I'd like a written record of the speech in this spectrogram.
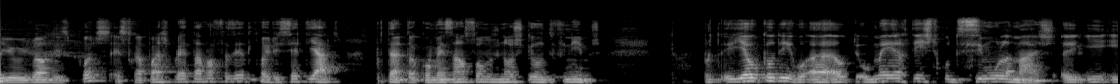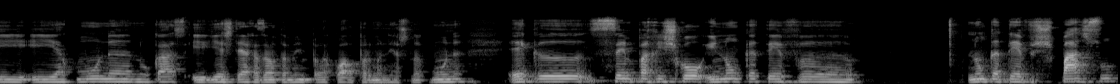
E, e, o João disse, pois, este rapaz preto estava a fazer de loiro, isso é teatro. Portanto, a convenção somos nós que o definimos. E é o que eu digo, o meio artístico dissimula mais. E, e- e a comuna, no caso, e esta é a razão também pela qual permaneço na comuna, é que sempre arriscou e nunca teve, nunca teve espaço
